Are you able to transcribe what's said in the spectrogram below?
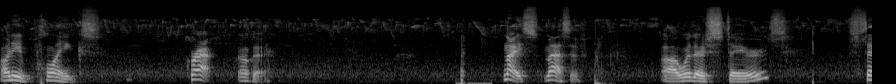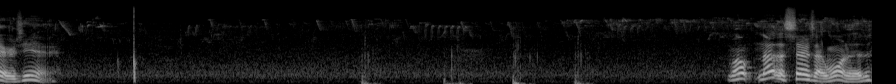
I need planks. Crap. Okay. Nice. Massive. Uh, were there stairs? Stairs, yeah. Well, not the stairs I wanted.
